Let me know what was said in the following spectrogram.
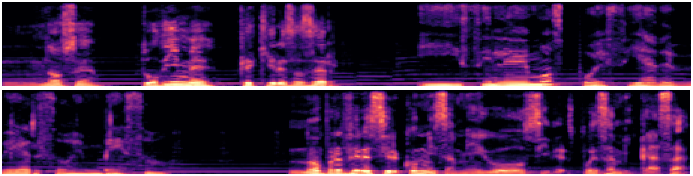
No sé. Tú dime, ¿qué quieres hacer? ¿Y si leemos poesía de verso en beso? ¿No prefieres ir con mis amigos y después a mi casa?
